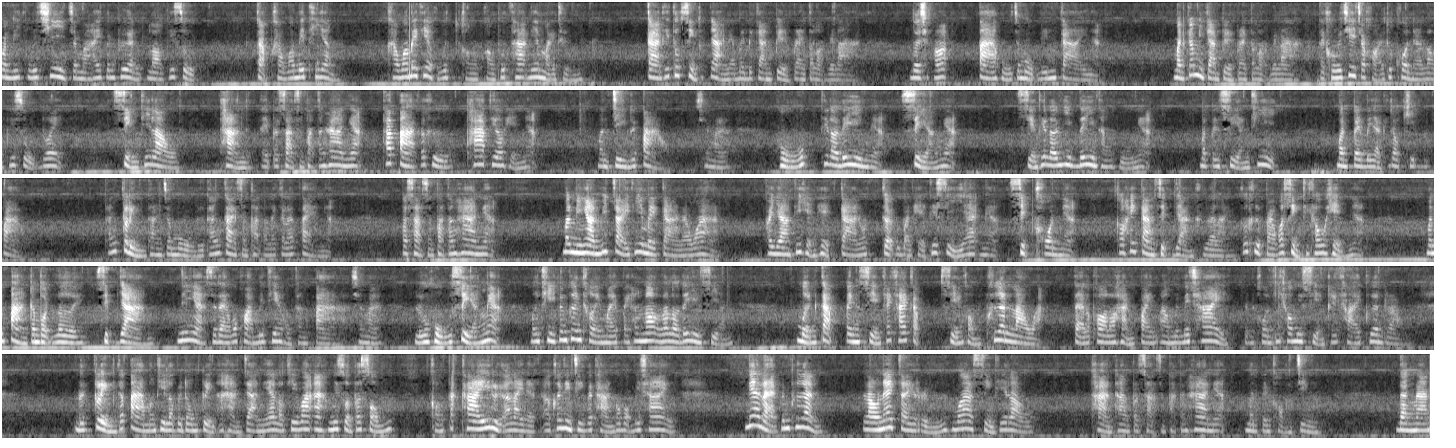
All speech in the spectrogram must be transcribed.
วันนี้คุณวิชี่จะมาให้เพื่อนๆลองพิสูจน์กับคำว่าไม่เที่ยงคำว่าไม่เที่ยงของพุทธของของพุทธะเนี่ยหมายถึง การที่ทุกสิ่งทุกอย่างเนี่ยมันมีการเปลี่ยนแปลงตลอดเวลา โดยเฉพาะตาหูจมูกลิ้นกายเนี่ยมันก็มีการเปลี่ยนแปลงตลอดเวลา แต่คุณวิชี่จะขอให้ทุกคนเนี่ยลองพิสูจน์ด้วยสิ่งที่เราผ่านไอประสาทสัมผัสทั้งห้าเนี่ยถ้าตาก็คือภาพที่เราเห็นเนี่ยมันจริงหรือเปล่าใช่ไหมหูที่เราได้ยินเนี่ย เสียงเนี่ยเสียงที่เรายินได้ยินทางหูเนี่ยมันเป็นเสียงที่มันเป็นไปอย่างที่เราคิดหรือเปล่า ทั้งกลิ่นทางจมูกหรือทั้งกายสัมผัสอะไรก็แล้วแต่เนี่ยประสาทสัมผัสทั้งห้าเนี่ยมันมีงานวิจัยที่อเมริกานะว่า พยานที่เห็นเหตุการณ์ว่าเกิดอุบัติเหตุที่สี่แยกเนี่ยสิบคนเนี่ยก็ให้การสิบอย่างคืออะไร ก็คือแปลว่าสิ่งที่เขาเห็นเนี่ยมันต่างกันหมดเลยสิบอย่างนี่ไงแสดงว่าความไม่เที่ยงของทางตาใช่ไหม หรือหูเสียงเนี่ยบางทีเพื่อนๆเคยไหมไปข้างนอกแล้วเราได้ยินเสียง เหมือนกับเป็นเสียงคล้าย ๆ กับเสียงของเพื่อนเราอะแต่พอเราหันไปเอามันไม่ใช่ เป็นคนที่เขามีเสียงคล้าย ๆ เพื่อนเรา หรือกลิ่นก็ตามบางทีเราไปดมกลิ่นอาหารจานนี้เราคิดว่าอะมีส่วนผสมของตะไคร้หรืออะไรเนี่ยเอาเข้าจริงๆไปถามเขาบอกไม่ใช่ เนี่ยแหละเพื่อนๆ เราแน่ใจหรือว่าสิ่งที่เราผ่านทางประสาทสัมผัสทั้งห้าเนี่ยมันเป็นของจริง ดังนั้น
